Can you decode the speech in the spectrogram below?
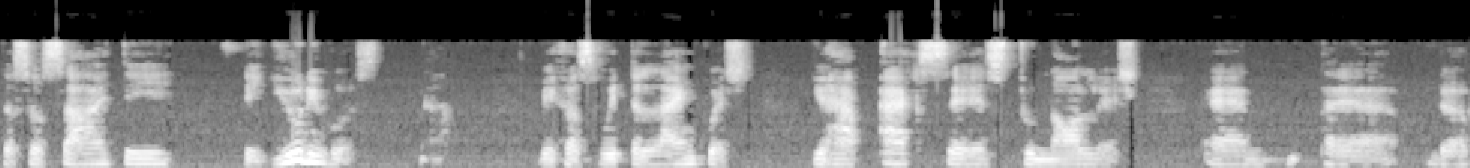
the society, the universe. Because with the language, you have access to knowledge and the, the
